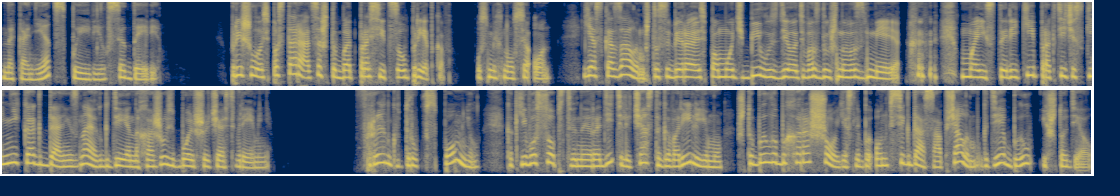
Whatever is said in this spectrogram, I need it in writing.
Наконец появился Дэви. «Пришлось постараться, чтобы отпроситься у предков», — усмехнулся он. Я сказал им, что собираюсь помочь Биллу сделать воздушного змея. Мои старики практически никогда не знают, где я нахожусь большую часть времени. Фрэнк вдруг вспомнил, как его собственные родители часто говорили ему, что было бы хорошо, если бы он всегда сообщал им, где был и что делал.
